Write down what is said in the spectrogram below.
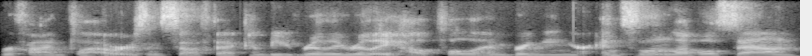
refined flours and stuff that can be really really helpful in bringing your insulin levels down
